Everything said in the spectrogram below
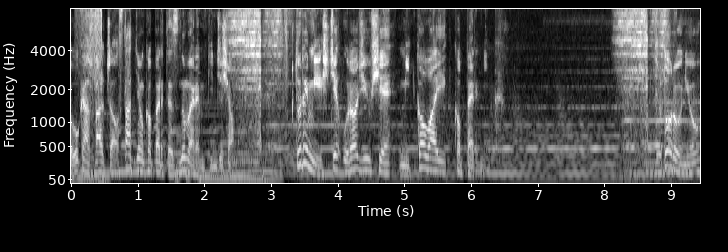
Łukasz walczy o ostatnią kopertę z numerem 50. W którym mieście urodził się Mikołaj Kopernik? W Toruniu,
